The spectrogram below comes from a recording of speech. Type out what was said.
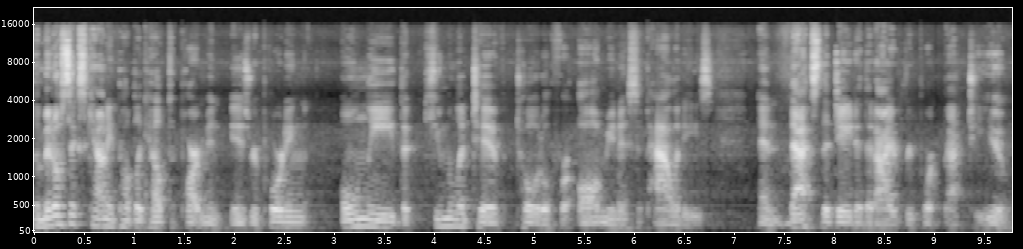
The Middlesex County Public Health Department is reporting only the cumulative total for all municipalities, and that's the data that I report back to you.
